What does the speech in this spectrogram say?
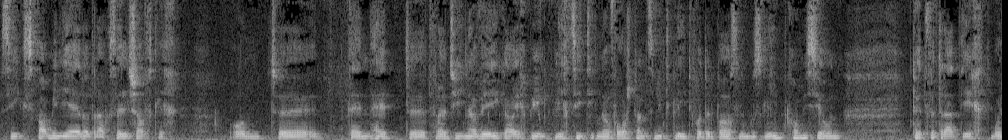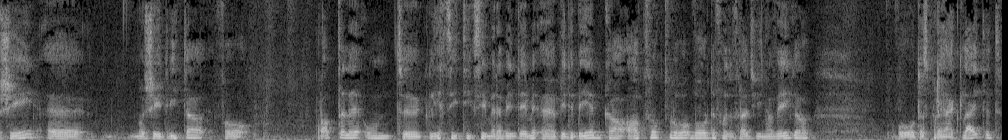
sei es familiär oder auch gesellschaftlich. Und äh, dann hat äh, Frau Gina Vega, ich bin gleichzeitig noch Vorstandsmitglied von der Basel Muslimkommission, dort vertrete ich die Moschee, äh, Moschee Drita von Brattele und äh, gleichzeitig sind wir eben dem, äh, bei der BMK angefragt worden von der Frau Gina Vega, wo das Projekt leitet.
